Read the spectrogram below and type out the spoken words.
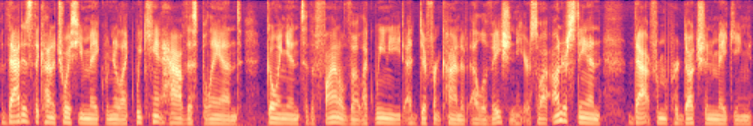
that is the kind of choice you make when you're like, we can't have this bland going into the final vote. Like, we need a different kind of elevation here. So I understand that from a production making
